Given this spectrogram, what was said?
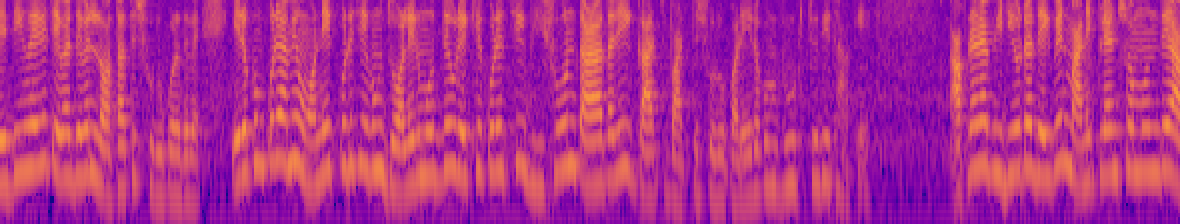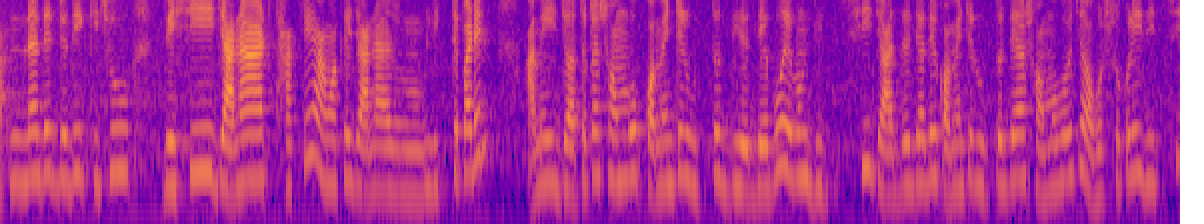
রেডি হয়ে গেছে, এবার দেবেন লতাতে শুরু করে দেবে। এরকম করে আমি অনেক করেছি এবং জলের মধ্যেও রেখে করেছি, ভীষণ তাড়াতাড়ি গাছ বাড়তে শুরু করে, এরকম রুট যদি থাকে। আপনারা ভিডিওটা দেখবেন মানি প্ল্যান্ট সম্বন্ধে আপনাদের যদি কিছু বেশি জানার থাকে, আমাকে জানা, লিখতে পারেন। আমি যতটা সম্ভব কমেন্টের উত্তর দেব এবং দিচ্ছি। যাদের যাদের কমেন্টের উত্তর দেওয়া সম্ভব হয়েছে, অবশ্য করেই দিচ্ছি।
